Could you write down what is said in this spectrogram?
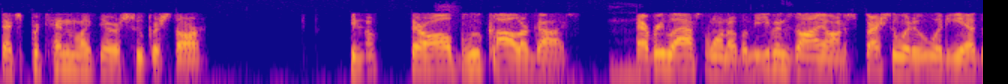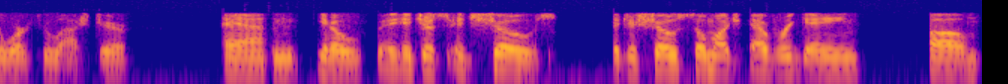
that's pretending like they're a superstar. You know, they're all blue collar guys. Every last one of them, even Zion, especially what what he had to work through last year. And you know, it, it just it shows. It just shows so much every game. Um,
